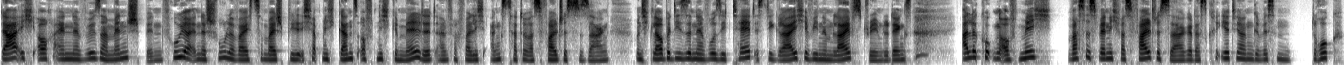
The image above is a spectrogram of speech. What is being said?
da ich auch ein nervöser Mensch bin, früher in der Schule war ich zum Beispiel, ich habe mich ganz oft nicht gemeldet, einfach weil ich Angst hatte, was Falsches zu sagen. Und ich glaube, diese Nervosität ist die gleiche wie in einem Livestream. Du denkst, alle gucken auf mich. Was ist, wenn ich was Falsches sage? Das kreiert ja einen gewissen Druck.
